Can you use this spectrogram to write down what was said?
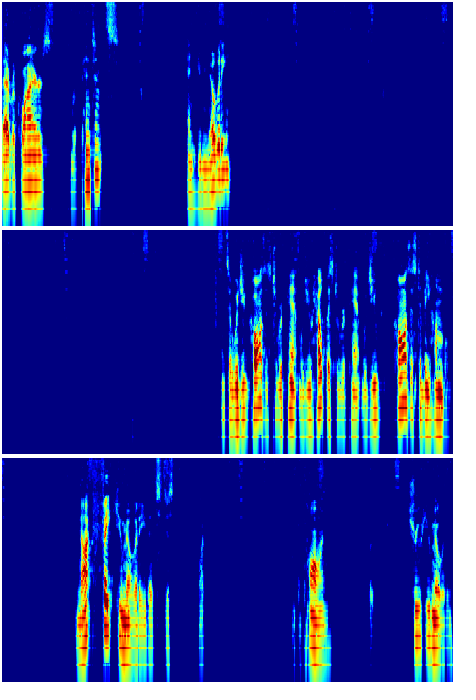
that requires repentance and humility. So, would you cause us to repent? Would you help us to repent? Would you cause us to be humble? Not fake humility that's just like, a pawn, but true humility.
